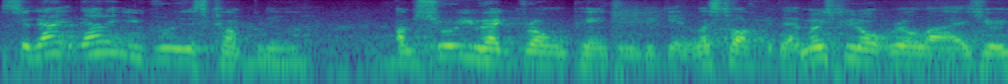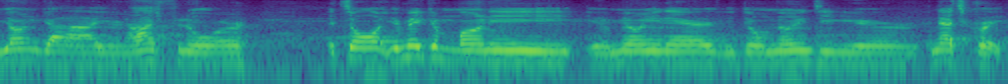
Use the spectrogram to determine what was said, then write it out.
So now, now that you grew this company, I'm sure you had growing pains in the beginning. Let's talk about that. Most people don't realize you're a young guy, you're an entrepreneur. It's all you're making money, you're a millionaire, you're doing millions a year, and that's great.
